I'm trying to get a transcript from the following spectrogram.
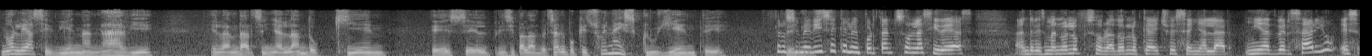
no le hace bien a nadie el andar señalando quién es el principal adversario, porque suena excluyente. Pero si me dice que lo importante son las ideas, Andrés Manuel López Obrador lo que ha hecho es señalar, mi adversario es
